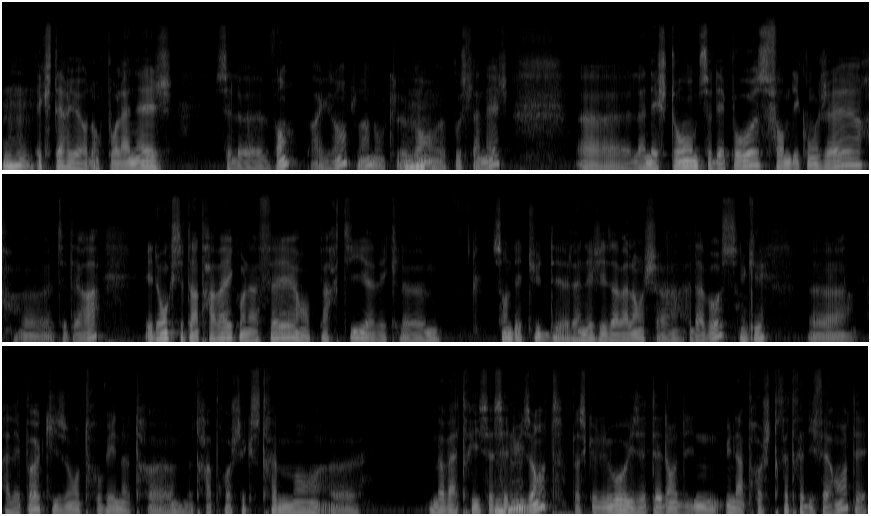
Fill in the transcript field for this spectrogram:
Mhm. extérieur. Donc pour la neige, c'est le vent, par exemple. hein, donc le Mhm. vent euh, pousse la neige. Euh, la neige tombe, se dépose, forme des congères, euh, etc. Et donc c'est un travail qu'on a fait en partie avec le Centre d'études de la neige et des avalanches à, à Davos. Euh, à l'époque, ils ont trouvé notre, notre approche extrêmement euh, novatrice et Mhm. séduisante, parce que de nouveau, ils étaient dans une, une approche très très différente et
